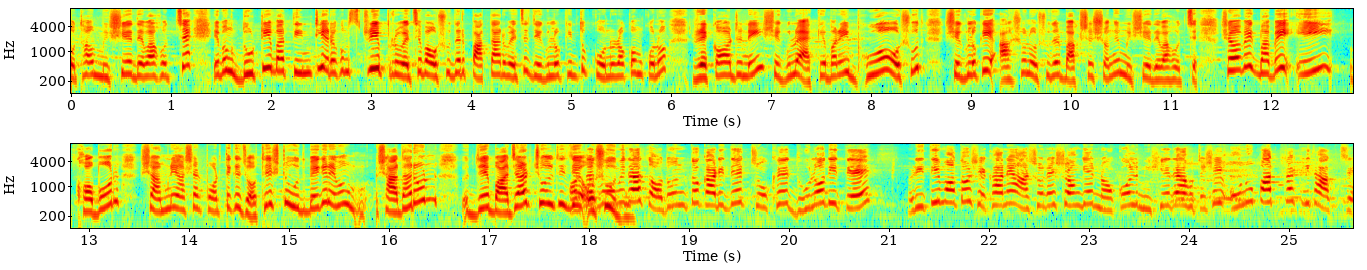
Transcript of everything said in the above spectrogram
কোথাও মিশিয়ে দেওয়া হচ্ছে এবং দুটি বা তিনটি এরকম স্ট্রিপ রয়েছে বা ওষুধের পাতা রয়েছে যেগুলো কিন্তু কোনো রকম কোনো রেকর্ড নেই। সেগুলো একেবারেই ভুয়ো ওষুধ। সেগুলোকেই আসল ওষুধের বাক্সের সঙ্গে মিশিয়ে দেওয়া হচ্ছে। স্বাভাবিকভাবেই এই খবর সামনে আসার পর থেকে যথেষ্ট উদ্বেগের এবং সাধারণ যে বাজার চলছে যে ওষুধ তদন্তকারীদের চোখে ধুলো দিতে রীতিমতো সেখানে আসলের সঙ্গে নকল মিশিয়ে দেওয়া হচ্ছে। সেই অনুপাতটা কি থাকছে?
